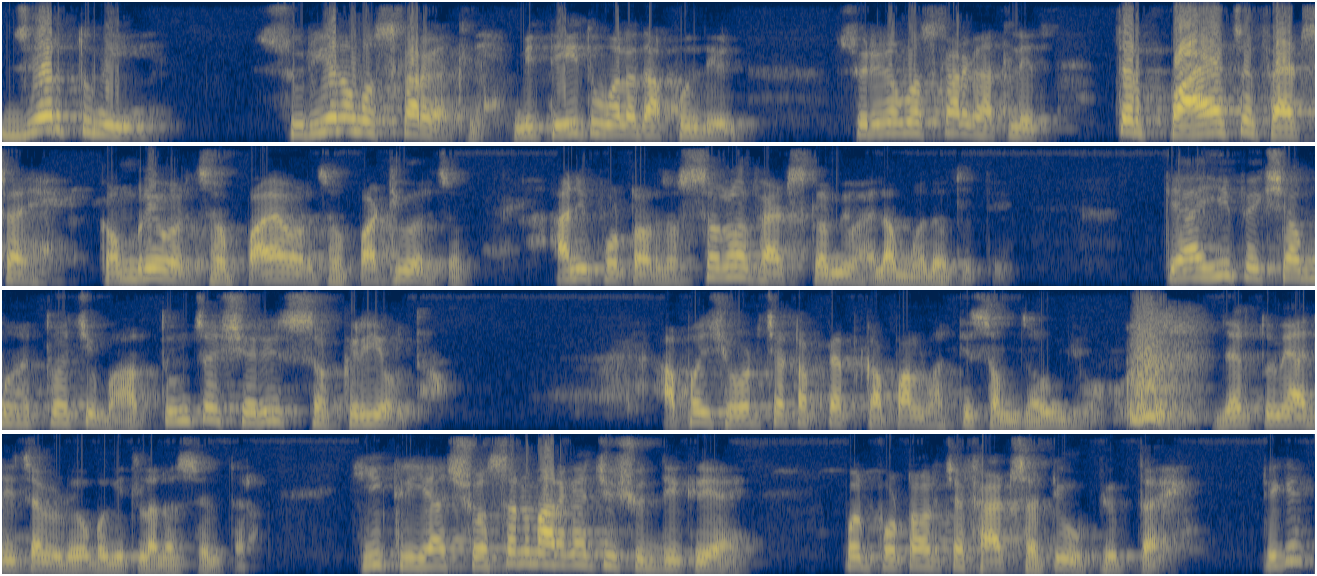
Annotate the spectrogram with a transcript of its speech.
जर तुम्ही सूर्यनमस्कार घातले मी तेही तुम्हाला दाखवून देईल. सूर्यनमस्कार घातलेच तर पायाचं फॅट्स आहे. कमरेवरचं पायावरचं पाठीवरचं आणि पोटावरचं सगळं फॅट्स कमी व्हायला मदत होते. त्याहीपेक्षा महत्त्वाची बाब तुमचं शरीर सक्रिय होतं. आपण शेवटच्या टप्प्यात कपालभाती समजावून घेऊ. जर तुम्ही आधीचा व्हिडिओ बघितला नसेल तर. ही क्रिया श्वसन मार्गाची शुद्धी क्रिया आहे. पण पोटावरच्या फॅटसाठी उपयुक्त आहे. ठीक आहे?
